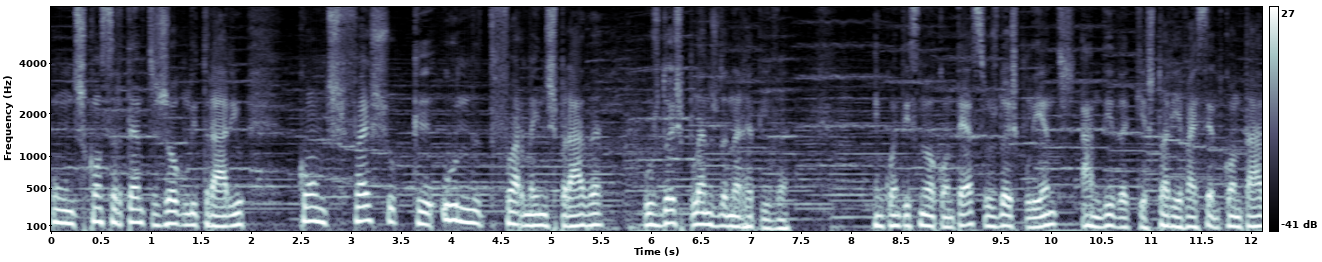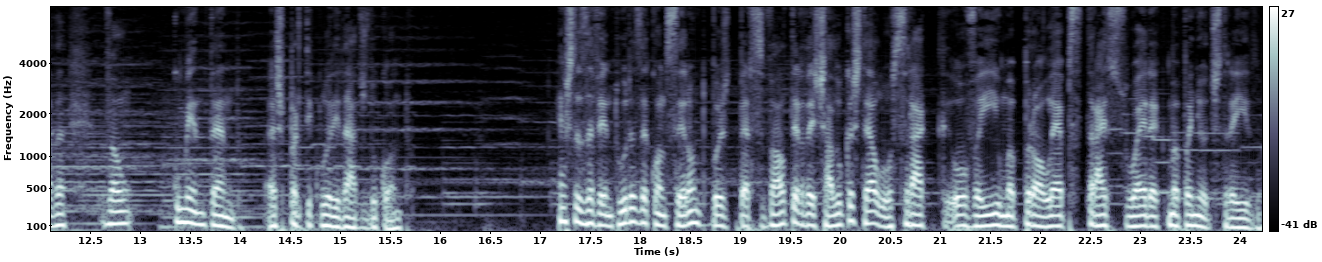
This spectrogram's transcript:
um desconcertante jogo literário com um desfecho que une de forma inesperada os dois planos da narrativa. Enquanto isso não acontece, os dois clientes, à medida que a história vai sendo contada, vão comentando as particularidades do conto. Estas aventuras aconteceram depois de Perceval ter deixado o castelo, ou será que houve aí uma prolepse traiçoeira que me apanhou distraído?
